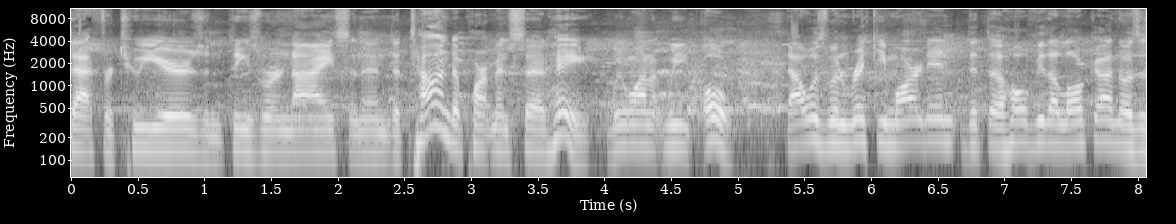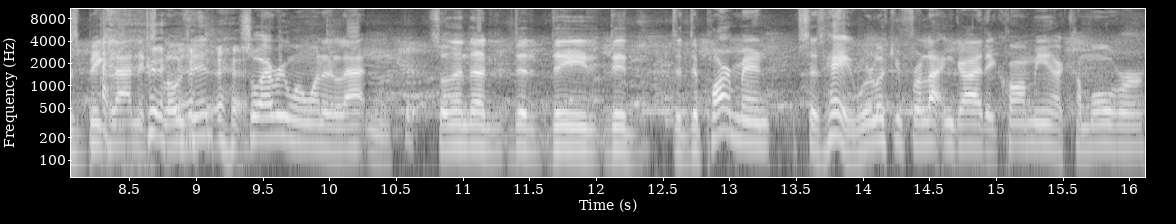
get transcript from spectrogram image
that for two years, and things were nice. And then the talent department said, "Hey, we want to we oh." That was when Ricky Martin did the whole Vida Loca, and there was this big Latin explosion. so everyone wanted Latin. So then the the, the the the department says, "Hey, we're looking for a Latin guy." They call me. I come over.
